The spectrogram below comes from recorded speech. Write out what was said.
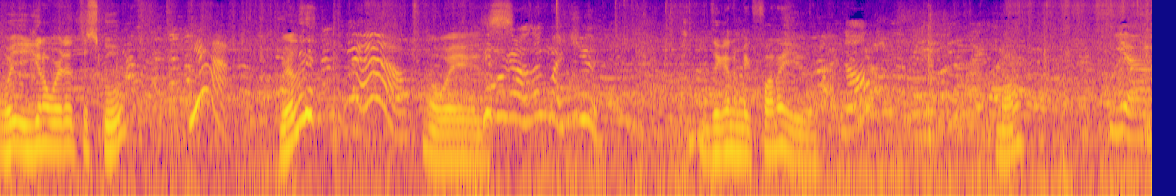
Wait, you gonna wear that to school? Yeah. Really? Yeah. No ways. People are gonna look my shoe. They're gonna make fun of you. No? No? Yeah.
